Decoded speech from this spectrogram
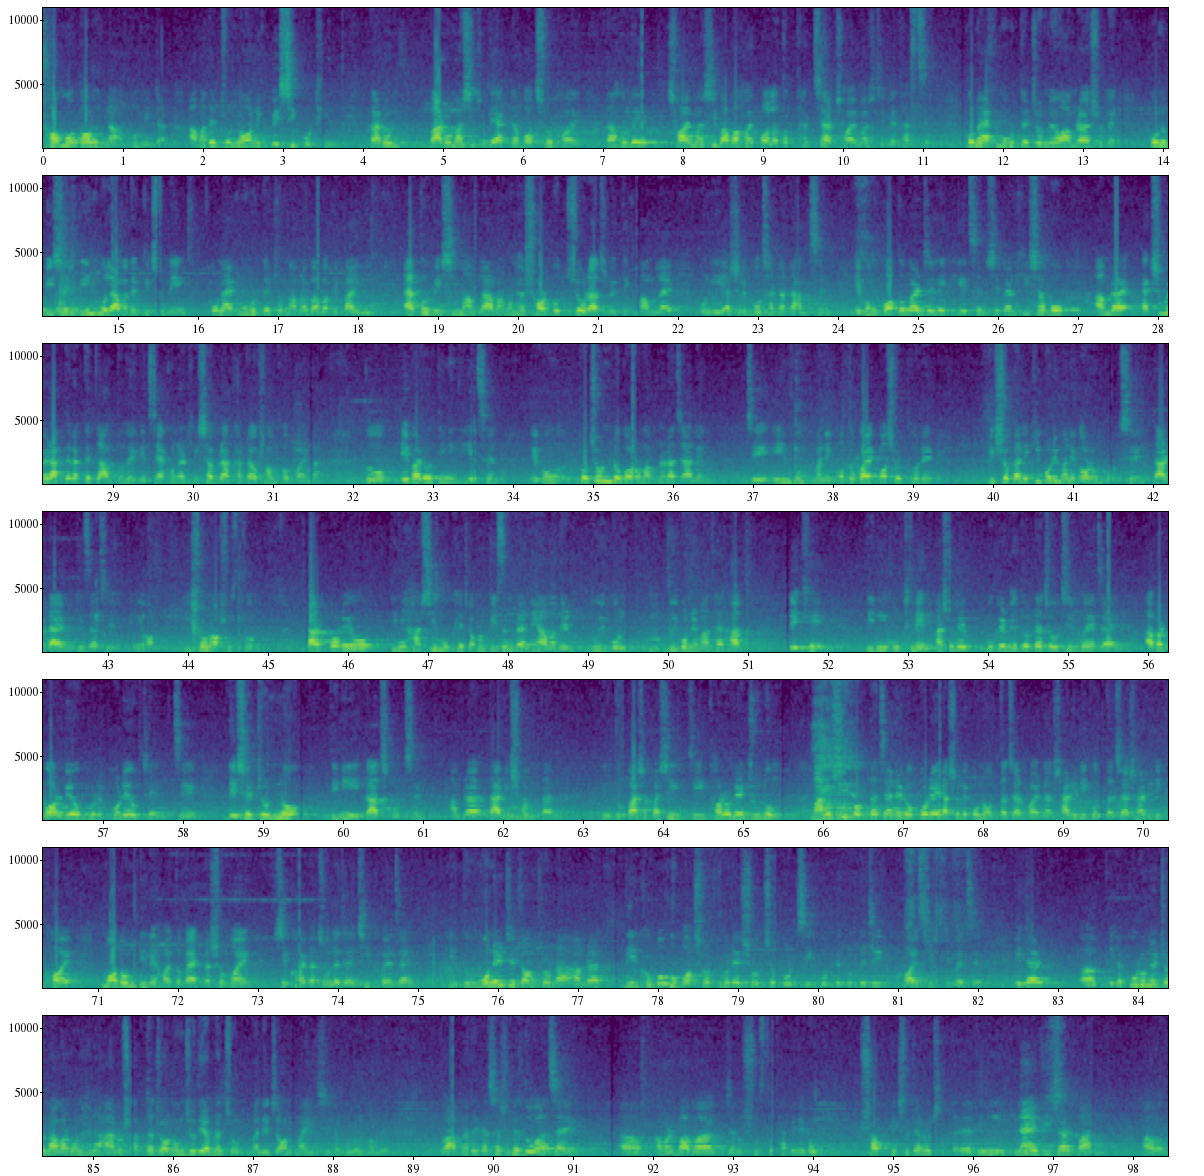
সমতল না ভূমিটা। আমাদের জন্য অনেক বেশি কঠিন। কারণ বারো মাসে যদি একটা বছর হয়, তাহলে ছয় মাসই বাবা হয় পলাতক থাকছে আর ছয় মাস জেলে থাকছে। কোনো এক মুহূর্তের জন্যও আমরা আসলে কোনো বিশেষ দিন বলে আমাদের কিছু নেই, কোনো এক মুহূর্তের জন্য আমরা বাবাকে পাইনি। এত বেশি মামলা, আমার মনে হয় সর্বোচ্চ রাজনৈতিক মামলায় উনি আসলে বোঝাটা টানছেন এবং কতবার জেলে গিয়েছেন সেটার হিসাবও আমরা একসময় রাখতে রাখতে ক্লান্ত হয়ে গেছি, এখন আর হিসাব রাখাটাও সম্ভব হয় না। তো এবারও তিনি গিয়েছেন এবং প্রচণ্ড গরম, আপনারা জানেন যে এই মানে গত কয়েক বছর ধরে গ্রীষ্মকালে কি পরিমাণে গরম পড়ছে? তার ডায়াবেটিস আছে, তিনি ভীষণ অসুস্থ। তারপরেও তিনি হাসি মুখে যখন প্রিজন ভ্যানে আমাদের দুই বোন, দুই বোনের মাথায় হাত রেখে তিনি উঠলেন। আসলে বুকের ভেতরটা চৌচির হয়ে যায়, আবার গর্বেও ভরে ওঠে যে দেশের জন্য তিনি কাজ করছেন। আমরা তারই সন্তান। কিন্তু পাশাপাশি যেই ধরনের জুলুম মানসিক অত্যাচারের ওপরে আসলে কোনো অত্যাচার হয় না। শারীরিক অত্যাচার, শারীরিক ক্ষয়, মলম দিলে হয়তো বা একটা সময় সে ক্ষয়টা চলে যায়, ঠিক হয়ে যায়। কিন্তু মনের যে যন্ত্রণা, আমরা দীর্ঘ বহু বছর ধরে সহ্য করছি, করতে করতে যে ক্ষয় সৃষ্টি হয়েছে, এটার এটা পূরণের জন্য আমার মনে হয় না আরও সাতটা জন্ম যদি আমরা মানে জন্মাই, সেটা পূরণ হবে। তো আপনাদের কাছে আসলে দোয়া চাই আমার বাবা যেন সুস্থ থাকেন এবং সব কিছু যেন তিনি ন্যায় বিচার পান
